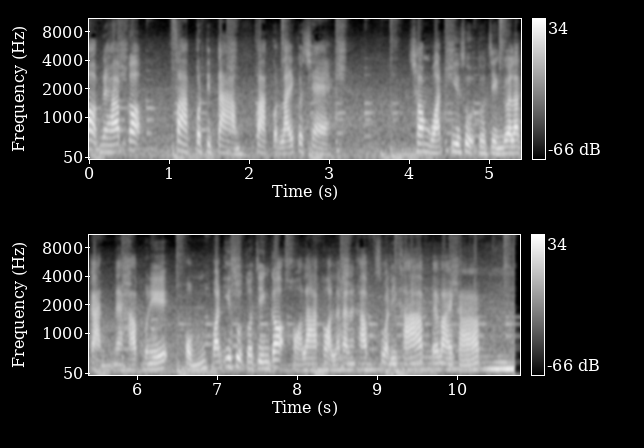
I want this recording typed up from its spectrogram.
อบนะครับก็ฝากกดติดตาม ฝากกดไลค์กดแชร์ช่องวัดอิสุตัวจริงด้วยแล้วกันนะครับ วันนี้ผมวัดอิสุตัวจริงก็ขอลาก่อนแล้วกันนะครับ สวัสดีครับ บ๊ายบายครับ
